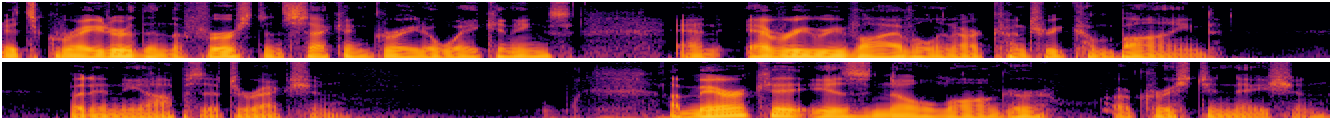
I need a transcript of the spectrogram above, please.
It's greater than the first and second Great Awakenings and every revival in our country combined but in the opposite direction. America is no longer a Christian nation.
